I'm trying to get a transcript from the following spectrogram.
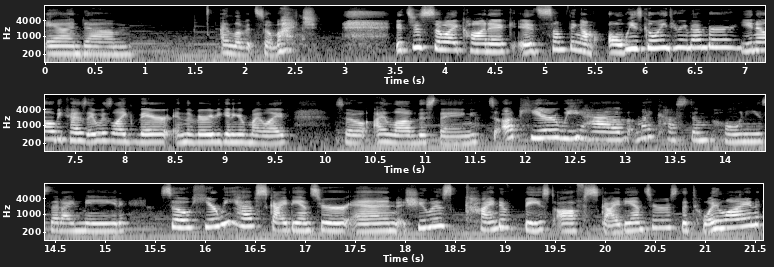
and um, I love it so much. It's just so iconic. It's something I'm always going to remember, you know, because it was like there in the very beginning of my life. So I love this thing. So up here we have my custom ponies that I made. So here we have Sky Dancer and she was kind of based off Sky Dancers, the toy line.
